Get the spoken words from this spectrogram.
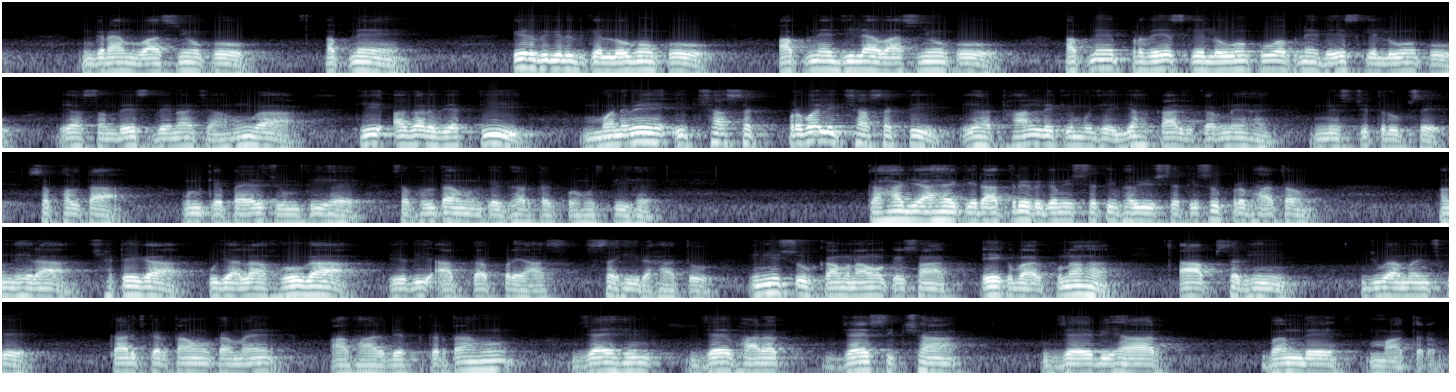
ग्रामवासियों को, अपने इर्द गिर्द के लोगों को, अपने जिला वासियों को, अपने प्रदेश के लोगों को, अपने देश के लोगों को यह संदेश देना चाहूँगा कि अगर व्यक्ति मन में इच्छा शक्ति प्रबल इच्छा शक्ति यह ठान ले कि मुझे यह कार्य करने हैं, निश्चित रूप से सफलता उनके पैर चूमती है, सफलता उनके घर तक पहुँचती है। कहा गया है कि रात्रि गमिष्यति भविष्यति, सुप्रभातम। अंधेरा छटेगा, उजाला होगा, यदि आपका प्रयास सही रहा तो। इन्हीं शुभकामनाओं के साथ एक बार पुनः आप सभी युवा मंच के कार्यकर्ताओं का मैं आभार व्यक्त करता हूँ। जय हिंद, जय भारत, जय शिक्षा, जय बिहार, वंदे मातरम।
